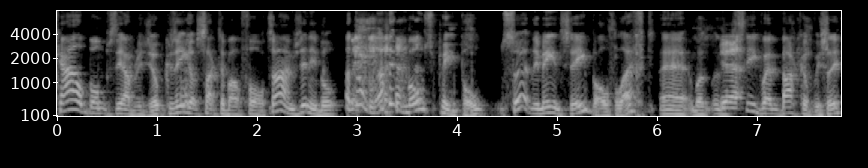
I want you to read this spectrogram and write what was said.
Karl bumps the average up because he got sacked about four times, didn't he? But I don't. I think most people, certainly me and Steve, both left. Uh, well, Yeah. Steve went back obviously,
